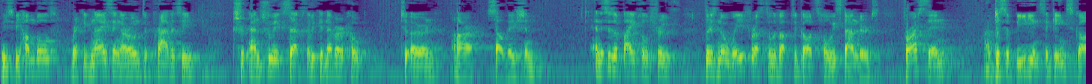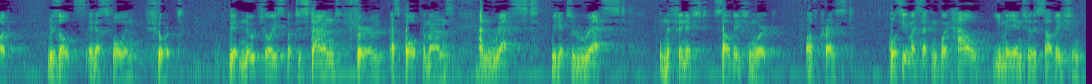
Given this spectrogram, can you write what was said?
We need to be humbled, recognizing our own depravity, and truly accept that we could never hope to earn our salvation. And this is a vital truth. There's no way for us to live up to God's holy standards. For our sin, our disobedience against God, results in us falling short. We have no choice but to stand firm, as Paul commands, and rest. We get to rest in the finished salvation work of Christ. And we'll see in my second point how you may enter this salvation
